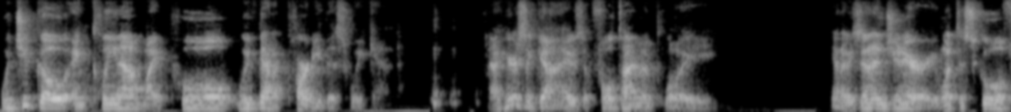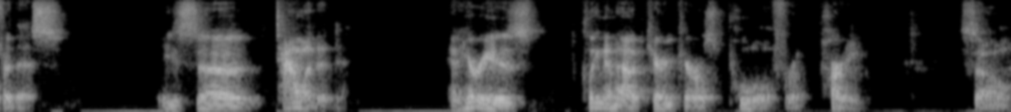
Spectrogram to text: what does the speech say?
would you go and clean out my pool? We've got a party this weekend. Now, here's a guy who's a full time employee. You know, he's an engineer. He went to school for this. He's uh, talented. And here he is cleaning out Karen Carroll's pool for a party. So,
